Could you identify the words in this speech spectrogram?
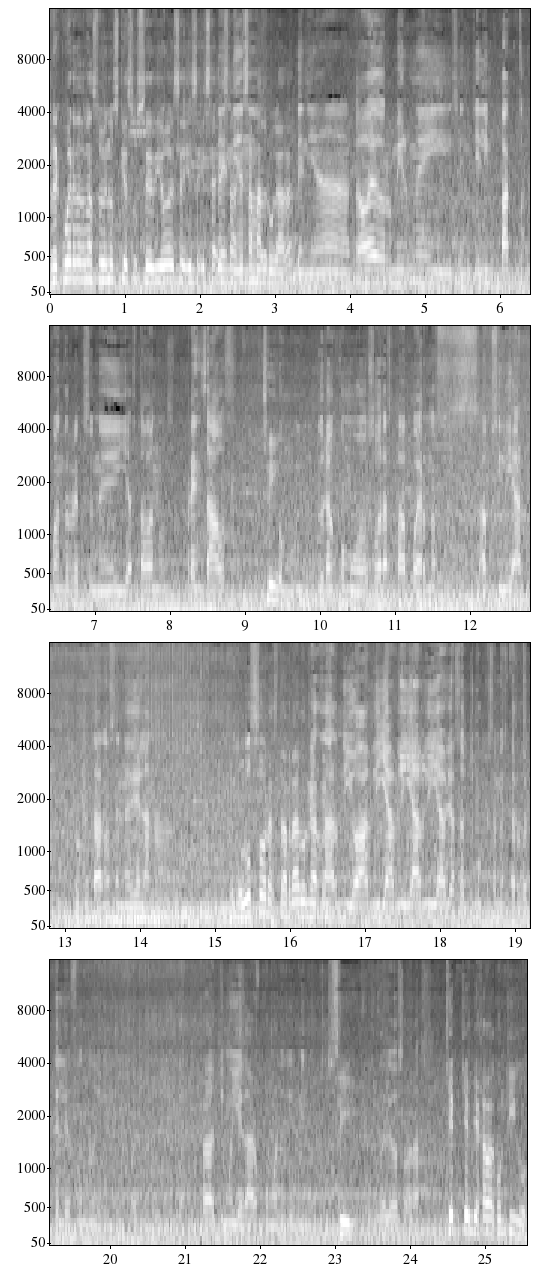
¿Recuerdas más o menos qué sucedió ese- esa, esa- Venía, esa no, madrugada? Venía, acabo de dormirme y sentí el impacto cuando reaccioné y ya estábamos prensados. Sí. Como, duran como dos horas para podernos auxiliar porque estábamos en medio de la nada. Como dos horas tardaron en- Tardaron y yo hablé y hablé y hablé y hablé hasta el último que se me descargó el teléfono al último llegaron como a los 10 minutos. Sí. Después de dos horas. ¿Quién, quién viajaba contigo?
